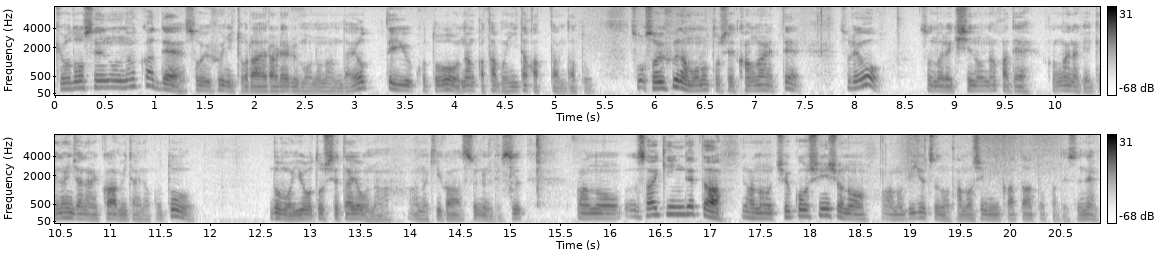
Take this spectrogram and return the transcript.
共同性の中でそういうふうに捉えられるものなんだよっていうことをなんか多分言いたかったんだとそうそういうふうなものとして考えてそれをその歴史の中で考えなきゃいけないんじゃないかみたいなことをどうも言おうとしてたようなあの気がするんです。あの最近出たあの中高新書のあの美術の楽しみ方とかですね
